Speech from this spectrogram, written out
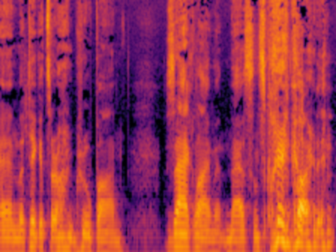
and the tickets are on Groupon. Zach Lyman, Madison Square Garden.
